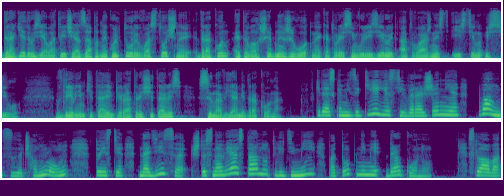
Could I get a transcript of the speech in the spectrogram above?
Дорогие друзья, в отличие от западной культуры, в восточной дракон – это волшебное животное, которое символизирует отважность, истину и силу. В Древнем Китае императоры считались сыновьями дракона. В китайском языке есть и выражение «вангзи чэнглong», то есть надеяться, что сыновья станут людьми, подобными дракону. «Слава,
